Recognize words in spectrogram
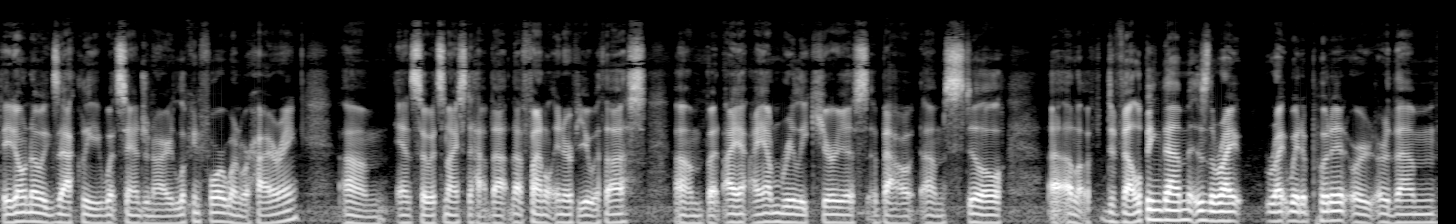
they don't know exactly what Sandra and I are looking for when we're hiring. Um, and so it's nice to have that that final interview with us. Um, but I, I am really curious about um, still uh, I don't know if developing them is the right right way to put it, or or them.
